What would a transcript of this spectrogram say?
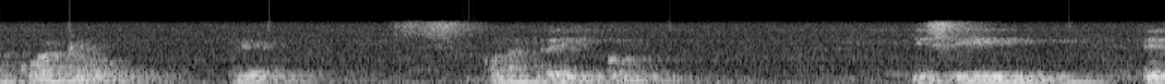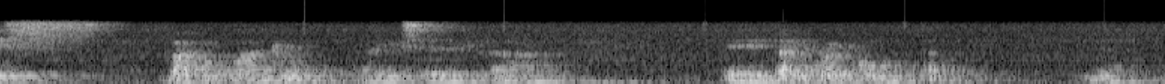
a 4, es con asterisco, y si es bajo 4, ahí se deja eh, tal cual como está. ¿Ya?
